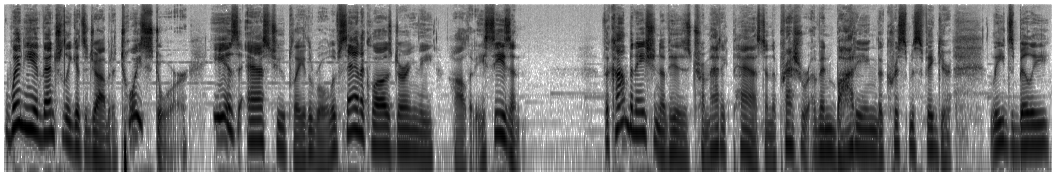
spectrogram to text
When he eventually gets a job at a toy store, he is asked to play the role of Santa Claus during the holiday season. The combination of his traumatic past and the pressure of embodying the Christmas figure leads Billy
